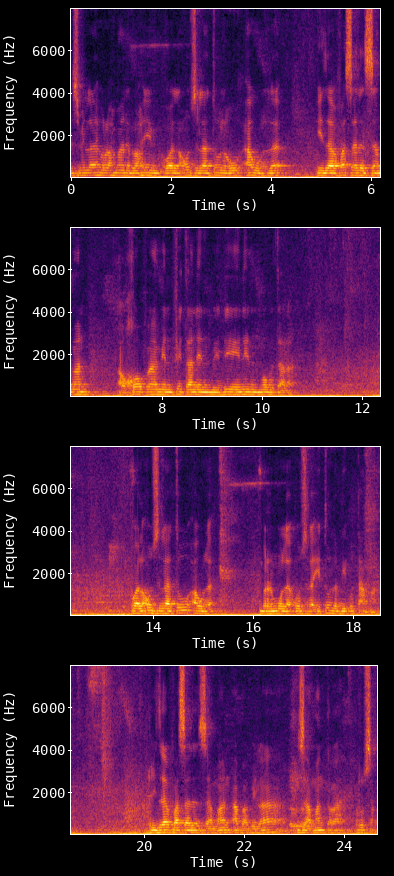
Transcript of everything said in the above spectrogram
Bismillahirrahmanirrahim. Wal uzlatul awla idza fasada zaman aw khafa min fitanin bidinin mubtala. Wal uzlatu awla bermula uzlah itu lebih utama. Iza fasada zaman apabila zaman telah rusak.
